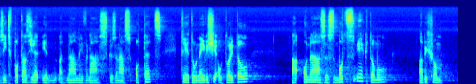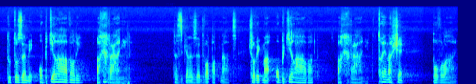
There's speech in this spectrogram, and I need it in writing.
Vzít v potaz, že je nad námi v nás, skrze nás Otec, který je tou nejvyšší autoritou a on nás zmocňuje k tomu, abychom tuto zemi obdělávali a chránili. To je z Geneze 2.15. Člověk má obdělávat a chránit. To je naše povolání.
